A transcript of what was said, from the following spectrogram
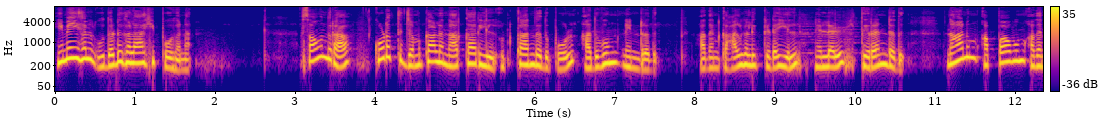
இமைகள் உதடுகளாகி போதன. சவுந்தரா கூடத்து ஜமுக்கால நாற்காரியில் உட்கார்ந்தது போல் அதுவும் நின்றது. அதன் கால்களுக்கிடையில் நிழல் திரண்டது. நானும் அப்பாவும் அதன்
